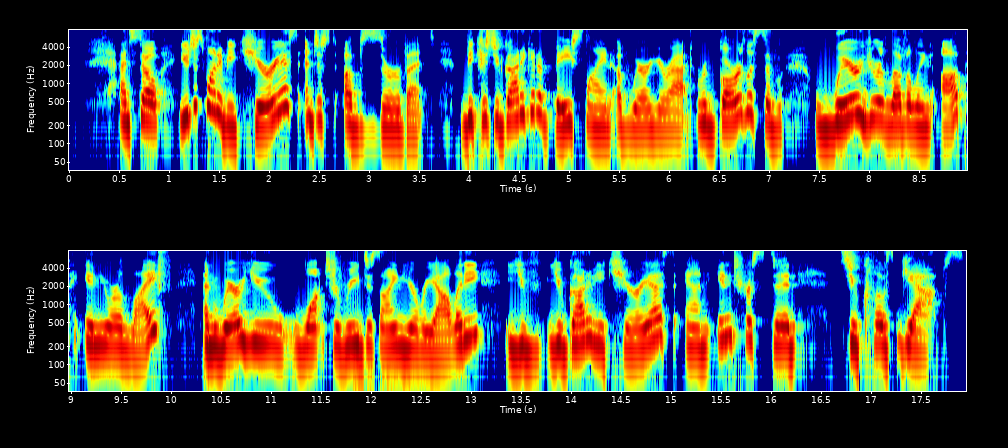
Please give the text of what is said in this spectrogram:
And so you just want to be curious and just observant because you got to get a baseline of where you're at, regardless of where you're leveling up in your life and where you want to redesign your reality. You've, you've got to be curious and interested to close gaps,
